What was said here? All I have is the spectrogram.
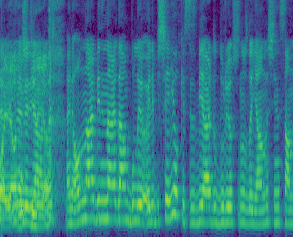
Evet, yanlış, yine bir yanlış. yanlış. Hani onlar beni nereden buluyor öyle bir şey yok ki. Siz bir yerde duruyorsunuz da yanlış insan,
